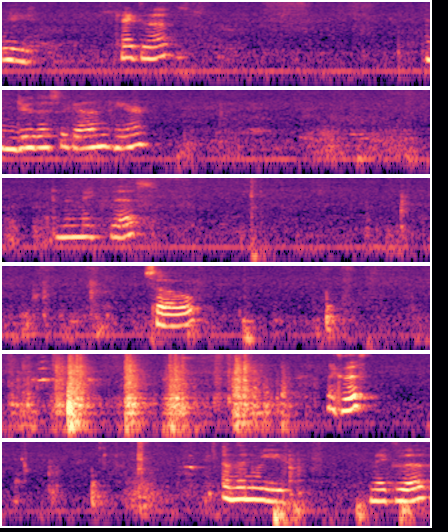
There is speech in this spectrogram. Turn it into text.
we take this and do this again here. And then make this. So, like this. And then we make this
